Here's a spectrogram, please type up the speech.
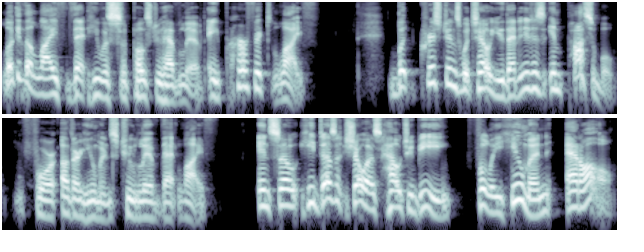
Look at the life that he was supposed to have lived, a perfect life. But Christians would tell you that it is impossible for other humans to live that life. And so he doesn't show us how to be fully human at all.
